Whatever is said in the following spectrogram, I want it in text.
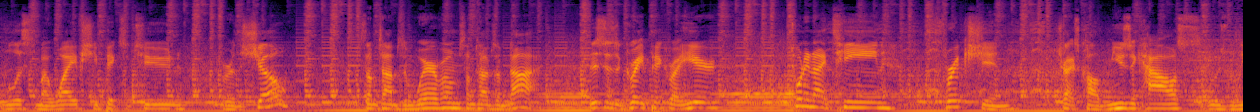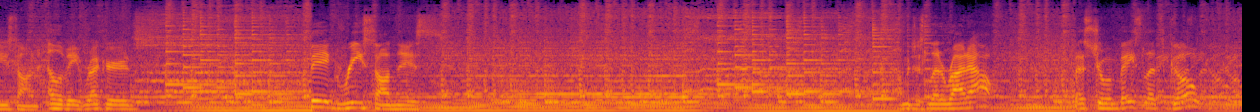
Melissa, my wife. She picks a tune for the show. Sometimes I'm aware of them, sometimes I'm not. This is a great pick right here. 2019 Friction. track's called Music House. It was released on Elevate Records. Big Reese on this. I'm gonna just let it ride out. Best drum and bass, let's go.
